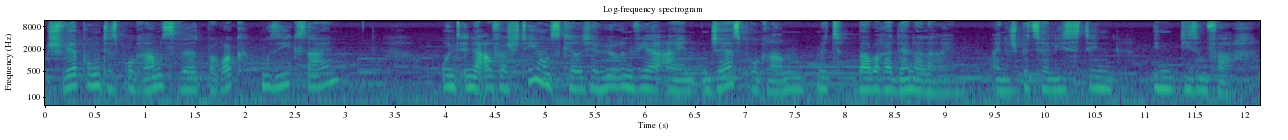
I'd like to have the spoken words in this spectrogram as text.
Schwerpunkt des Programms wird Barockmusik sein. Und in der Auferstehungskirche hören wir ein Jazzprogramm mit Barbara Dennerlein, eine Spezialistin in diesem Fach.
